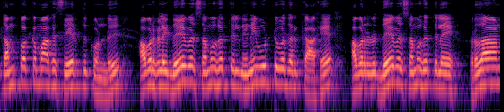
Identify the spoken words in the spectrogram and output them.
தம் பக்கமாக சேர்த்து கொண்டு அவர்களை தேவ சமூகத்தில் நினைவூட்டுவதற்காக அவர் தேவ சமூகத்திலே பிரதான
